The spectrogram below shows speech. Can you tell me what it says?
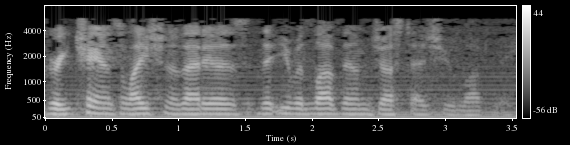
Greek translation of that is that you would love them just as you love me.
